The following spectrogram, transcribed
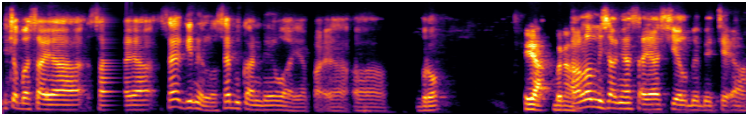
Ini coba saya saya saya gini loh, saya bukan dewa ya Pak ya, uh, Bro. Iya, benar. Kalau misalnya saya shield BBCA,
